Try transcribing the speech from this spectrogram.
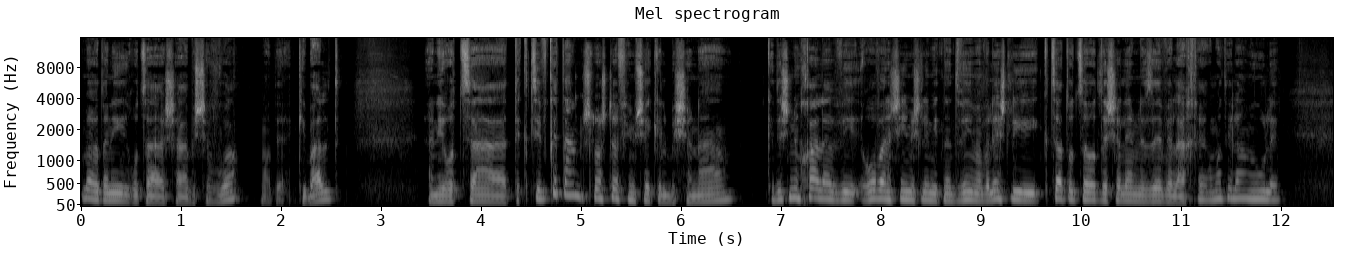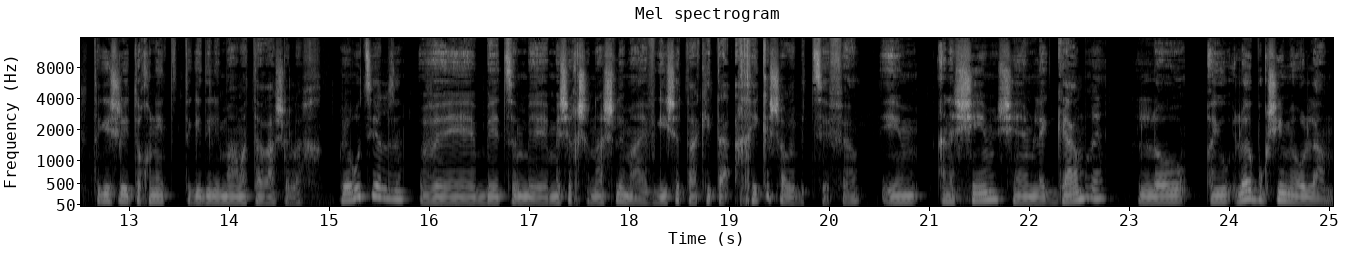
אומרת, אני רוצה שעה בשבוע. אמרתי לה, קיבלת? אני רוצה תקציב קטן, 3,000 שקל בשנה, כדי שאני אוכל להביא, רוב האנשים שלי מתנדבים, אבל יש לי קצת הוצאות לשלם לזה ולאחר. אמרתי לה, מעולה. תגיש לי תוכנית, תגידי לי מה המטרה שלך. ורוצי על זה. ובעצם במשך שנה שלמה הפגיש את הכיתה הכי קשה בבית ספר עם אנשים שהם לגמרי לא היו, לא היו פוגשים מעולם.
